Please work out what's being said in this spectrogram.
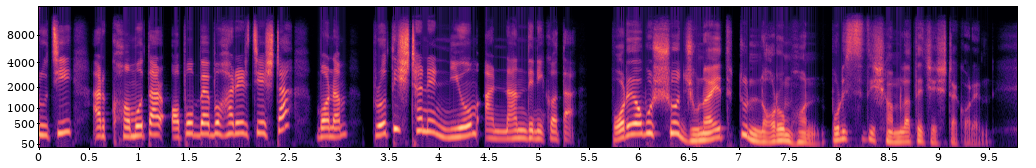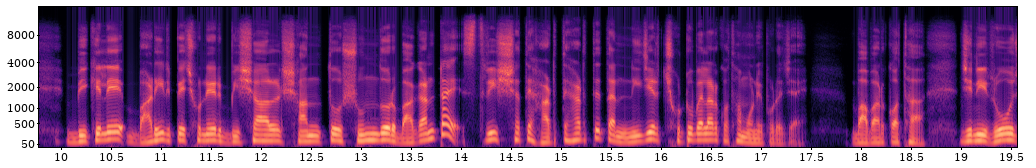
রুচি আর ক্ষমতার অপব্যবহারের চেষ্টা বনাম প্রতিষ্ঠানের নিয়ম আর নান্দিনিকতা। পরে অবশ্য জুনায়েদ একটু নরম হন পরিস্থিতি সামলাতে চেষ্টা করেন। বিকেলে বাড়ির পেছনের বিশাল শান্ত সুন্দর বাগানটায় স্ত্রীর সাথে হাঁটতে হাঁটতে তার নিজের ছোটবেলার কথা মনে পড়ে যায়। বাবার কথা যিনি রোজ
